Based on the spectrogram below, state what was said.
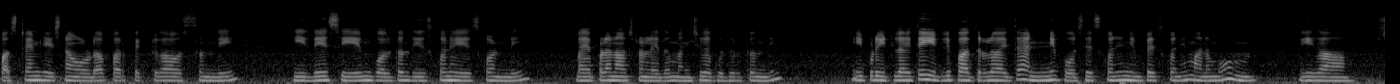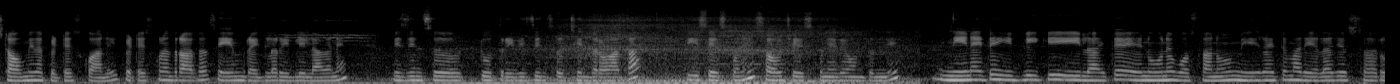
ఫస్ట్ టైం చేసినా కూడా పర్ఫెక్ట్గా వస్తుంది. ఇదే సేమ్ కొలతలు తీసుకొని వేసుకోండి. భయపడని అవసరం లేదు మంచిగా కుదురుతుంది. ఇప్పుడు ఇట్లయితే ఇడ్లీ పాత్రలో అయితే అన్నీ పోసేసుకొని నింపేసుకొని మనము ఇక స్టవ్ మీద పెట్టేసుకోవాలి. పెట్టేసుకున్న తర్వాత సేమ్ రెగ్యులర్ ఇడ్లీ లాగానే విజిల్స్ టూ త్రీ విజిల్స్ వచ్చిన తర్వాత తీసేసుకొని సర్వ్ చేసుకునేదే ఉంటుంది. నేనైతే ఇడ్లీకి ఇలా అయితే నూనె పోస్తాను. మీరైతే మరి ఎలా చేస్తారు?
